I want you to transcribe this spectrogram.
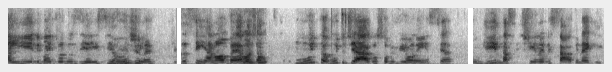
Aí ele vai introduzir esse anjo, né? Assim, a novela Quando... já muito, muito diálogo sobre violência. O Gui está assistindo, ele sabe, né, Gui?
